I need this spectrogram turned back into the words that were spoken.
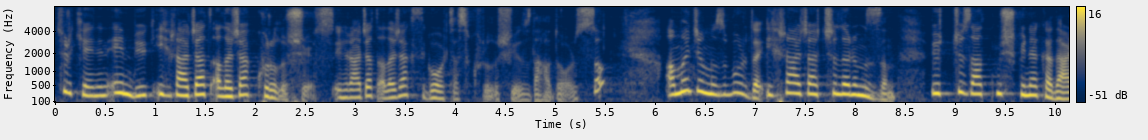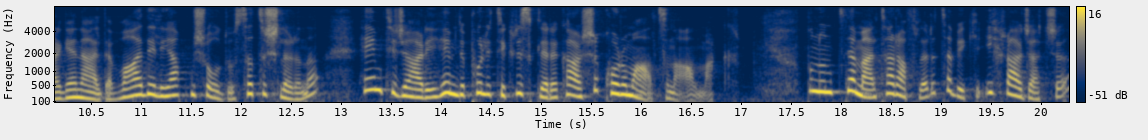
Türkiye'nin en büyük ihracat alacak kuruluşuyuz. İhracat alacak sigortası kuruluşuyuz daha doğrusu. Amacımız burada ihracatçılarımızın 360 güne kadar genelde vadeli yapmış olduğu satışlarını hem ticari hem de politik risklere karşı koruma altına almak. Bunun temel tarafları tabii ki ihracatçı,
